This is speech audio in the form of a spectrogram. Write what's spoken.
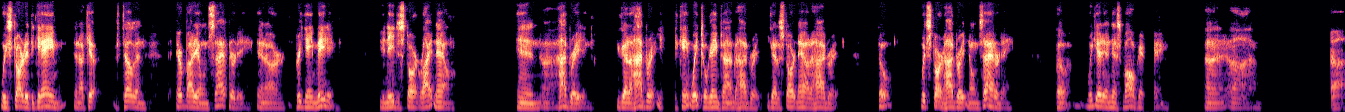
we started the game, and I kept telling everybody on Saturday in our pregame meeting, you need to start right now in uh, hydrating. You got to hydrate. You, you can't wait till game time to hydrate. You got to start now to hydrate. So we'd start hydrating on Saturday. But we get in this ball game, uh, uh,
